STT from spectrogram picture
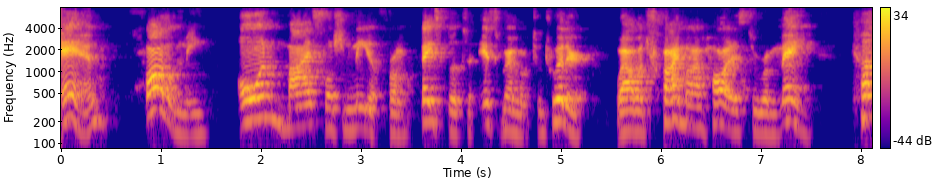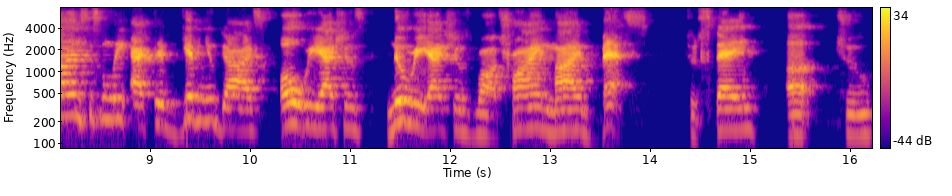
And follow me on my social media from Facebook to Instagram to Twitter, where I will try my hardest to remain consistently active, giving you guys old reactions, new reactions, while trying my best to stay up to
